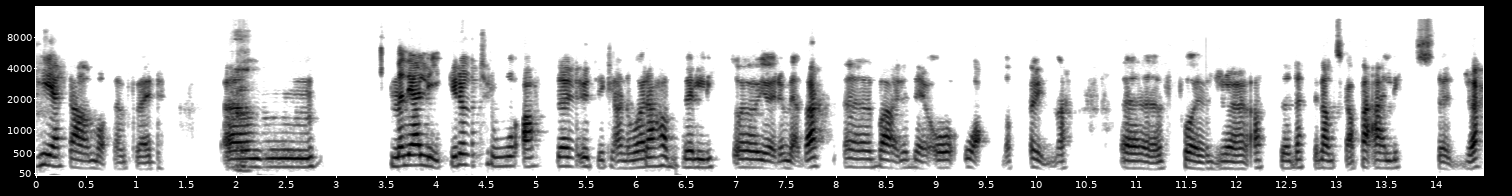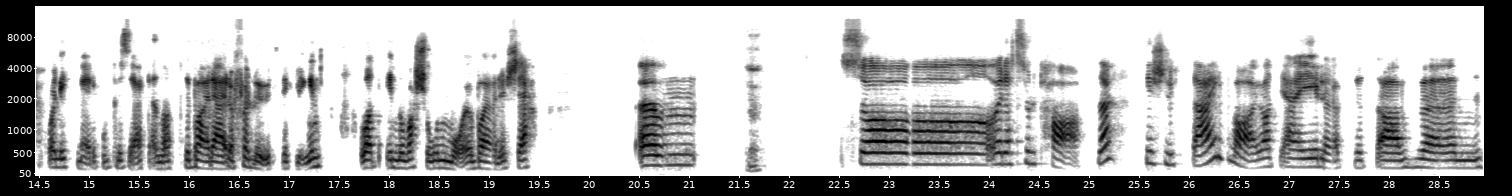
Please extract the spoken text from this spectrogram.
helt annen måte enn før. Um, men jeg liker å tro at uh, utviklerne våre hadde litt å gjøre med det. Uh, bare det å åpne opp øynene uh, for at dette landskapet er litt større og litt mer komplisert enn at det bare er å følge utviklingen. Og at innovasjon må jo bare skje. Um, så resultatet til slutt der var jo at jeg i løpet av um,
